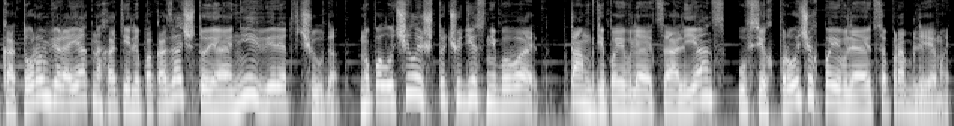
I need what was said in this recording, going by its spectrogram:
которым, вероятно, хотели показать, что и они верят в чудо. Но получилось, что чудес не бывает. Там, где появляется альянс, у всех прочих появляются проблемы.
